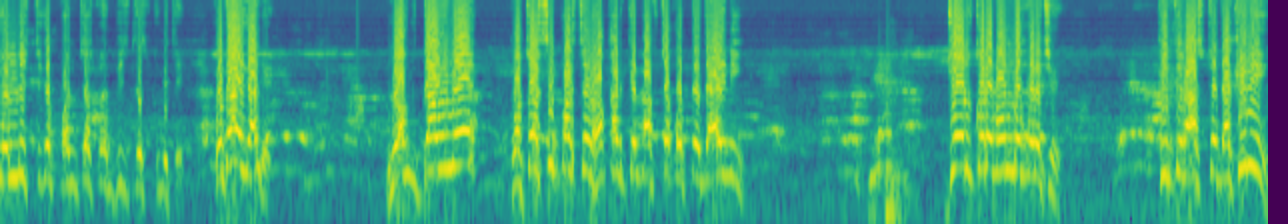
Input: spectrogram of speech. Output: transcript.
চল্লিশ থেকে পঞ্চাশ বিজনেস কমেছে। কোথায় গেলে? লকডাউনে পঁচাশি পার্সেন্ট হকারকে ব্যবসা করতে দেয়নি। জোর করে বন্ধ করেছে। কিন্তু রাষ্ট্র দেখেনি,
